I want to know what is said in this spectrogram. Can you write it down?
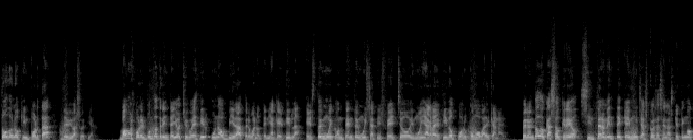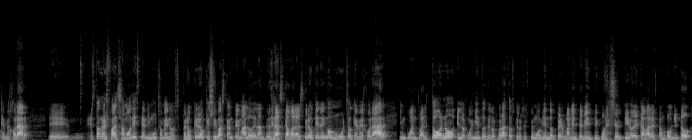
Todo lo que importa de Viva Suecia. Vamos por el punto 38 y voy a decir una obviedad, pero bueno, tenía que decirla. Estoy muy contento y muy satisfecho y muy agradecido por cómo va el canal. Pero en todo caso creo, sinceramente, que hay muchas cosas en las que tengo que mejorar. Eh, esto no es falsa modestia ni mucho menos, pero creo que soy bastante malo delante de las cámaras. Creo que tengo mucho que mejorar en cuanto al tono, en los movimientos de los brazos, que los estoy moviendo permanentemente y por eso el tiro de cámara está un poquito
